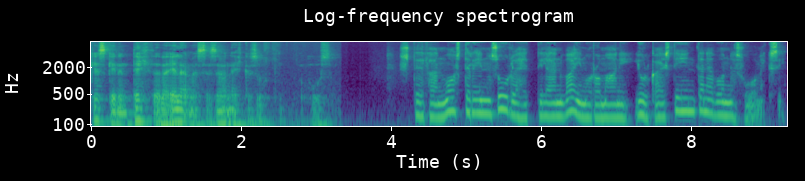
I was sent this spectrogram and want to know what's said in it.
keskeinen tehtävä elämässä, se on ehkä suht uusi. Stefan Mosterin suurlähettilään vaimoromaani julkaistiin tänä vuonna suomeksi.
